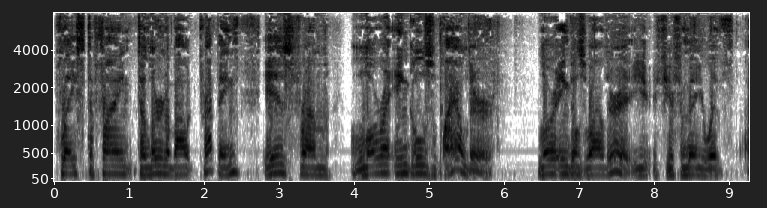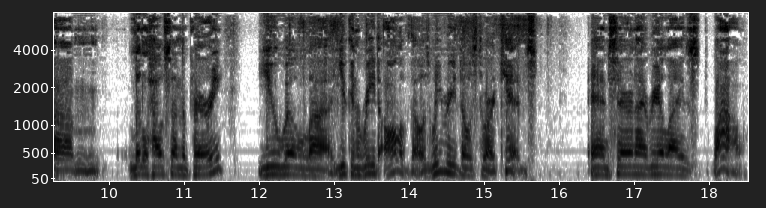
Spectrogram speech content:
place to find to learn about prepping is from Laura Ingalls Wilder. Laura Ingalls Wilder, if you're familiar with um, Little House on the Prairie, you will uh, you can read all of those. We read those to our kids and Sarah and I realized, wow,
